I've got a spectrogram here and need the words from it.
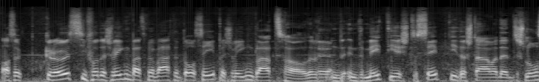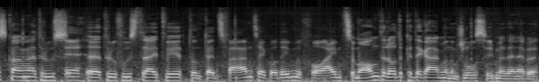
also die Grösse der Schwingplätze, wir werden hier sieben Schwingplätze haben. Oder? Ja. Und in der Mitte ist der siebte, das ist der, wo dann der Schlussgang daraus, ja. äh, darauf ausgetragen wird. Und dann das Fernsehen geht immer von einem zum anderen oder, bei den Gängen. Und am Schluss ist man dann eben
